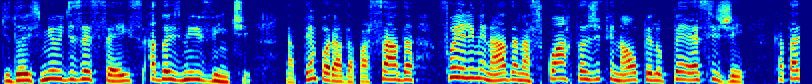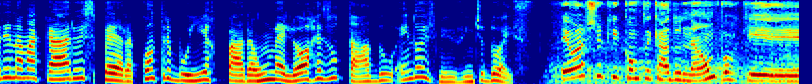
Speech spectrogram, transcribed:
de 2016 a 2020. Na temporada passada, foi eliminada nas quartas de final pelo PSG. Catarina Macário espera contribuir para um melhor resultado em 2022. Eu acho que complicado não, porque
